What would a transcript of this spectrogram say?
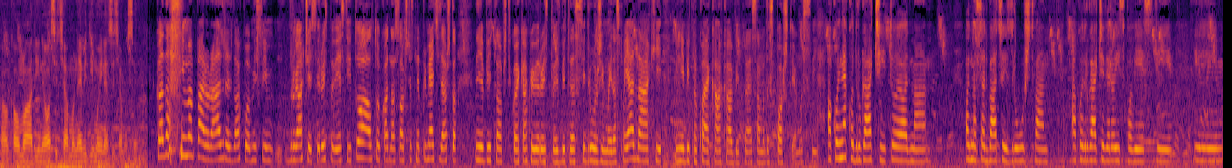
kao, kao mladi ne osjećamo, ne vidimo i ne sjećamo se. Kod nas ima par razred, ako mislim drugačije se vjeroispovijesti i to, ali to kod nas uopšte se ne primjeći zašto nije bitno uopšte koje kakve vjeroispovijest, bitno da svi družimo i da smo jednaki i nije bitno koja je kakav, bitno je samo da spoštujemo svi. Ako je neko drugačiji, to je odma odmah se odbacuje iz društva, ako je drugačije vjeroispovijesti ili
